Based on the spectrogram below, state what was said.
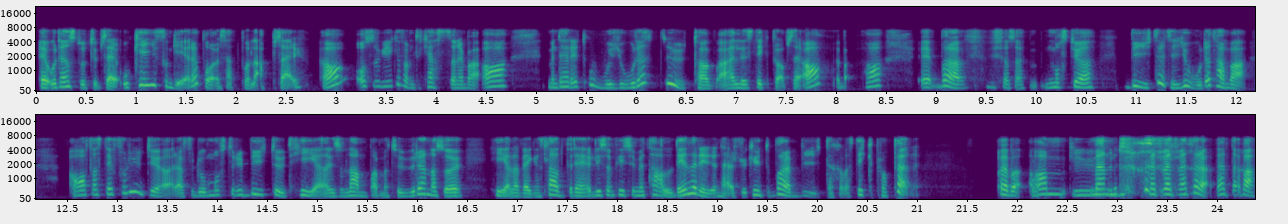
eh, och den stod typ så här okej fungerar på den satt på lapp så här. Ja och så gick jag fram till kassan och bara ja men det här är ett ojordat uttag va? eller stickpropp så här, ja, jag bara, ja eh, bara så här, måste jag byta det till jordat? Han bara Ja fast det får du inte göra för då måste du byta ut hela liksom, lamparmaturen, alltså hela väggen sladd för det liksom, finns ju metalldelar i den här så du kan ju inte bara byta själva stickproppen. Och jag bara, Gud. men vänta, vänta, vänta, då, vänta bara,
